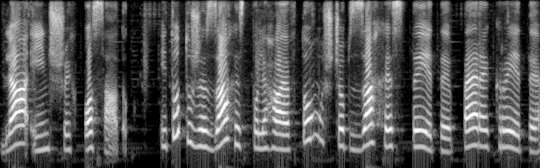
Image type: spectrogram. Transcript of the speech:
для інших посадок. І тут уже захист полягає в тому, щоб захистити, перекрити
